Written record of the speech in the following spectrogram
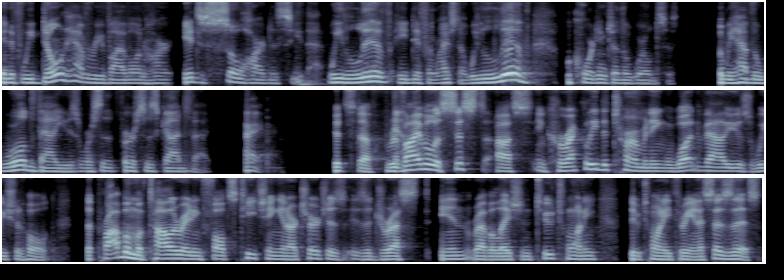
And if we don't have revival in heart, it's so hard to see that. We live a different lifestyle. We live according to the world system. So we have the world's values versus, versus God's value. All right. Good stuff. Revival assists us in correctly determining what values we should hold. The problem of tolerating false teaching in our churches is addressed in Revelation 2:20 through 23 and it says this:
